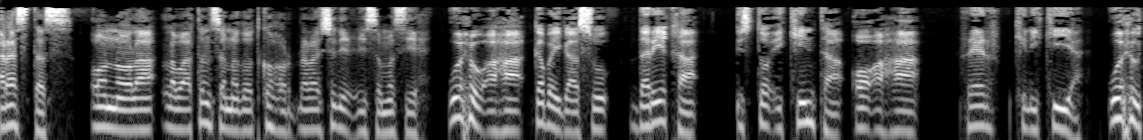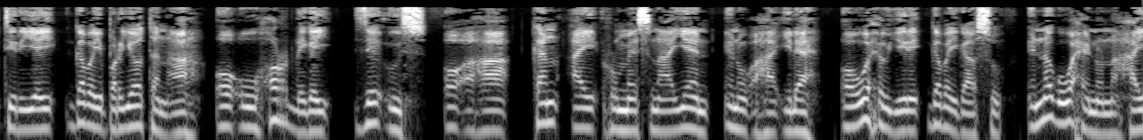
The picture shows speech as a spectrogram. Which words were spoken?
arastas oo noolaa labaatan sannadood ka hor dhalashadii ciise masiix. Wuxuu ahaa gabaygaasu dariiqa isto'ikiinta oo ahaa reer kilikiya. Wuxuu tiriyey gabay baryootan ah oo uu hor dhigay ze'us oo ahaa kan ay rumaysnaayeen inuu ahaa ilaah oo wuxuu yidhi gabaygaasu innagu waxaynu nahay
